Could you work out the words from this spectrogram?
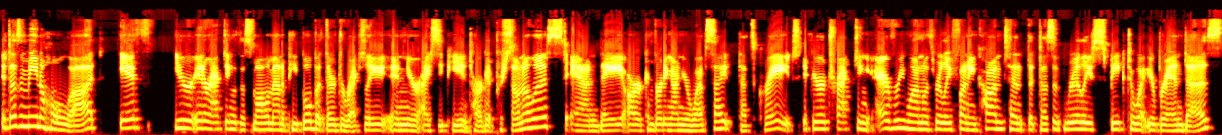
It doesn't mean a whole lot if you're interacting with a small amount of people, but they're directly in your ICP and target persona list and they are converting on your website. That's great. If you're attracting everyone with really funny content that doesn't really speak to what your brand does,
